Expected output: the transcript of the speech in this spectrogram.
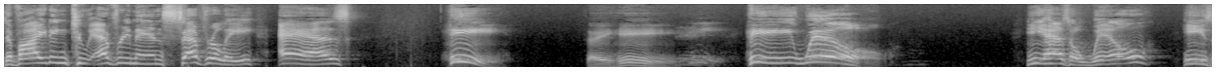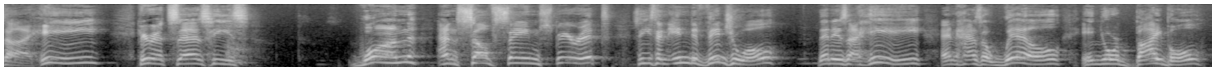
dividing to every man severally as he. Say he. He, he will. He has a will. He's a he. Here it says he's one and self same spirit. So he's an individual that is a he and has a will in your Bible.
